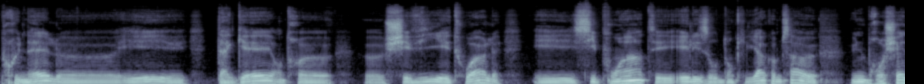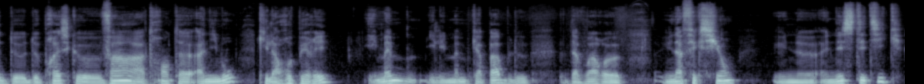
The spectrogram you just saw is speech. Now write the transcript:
prunelle et daguet, entre euh, Chevy étoile et Six Pointes et, les autres. Donc il y a comme ça euh, une brochette de, presque 20 à 30 animaux qu'il a repérés et même il est même capable d'avoir euh, une affection, une, une esthétique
